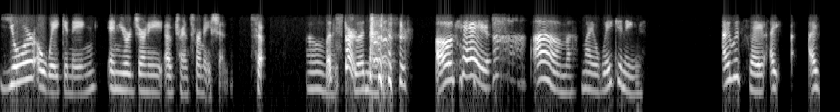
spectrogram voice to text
your awakening and your journey of transformation. So oh, let's start. okay. Um, my awakening. I would say I I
